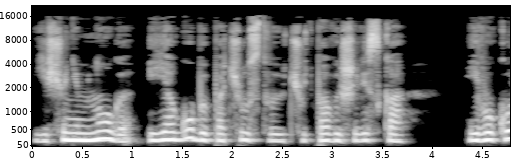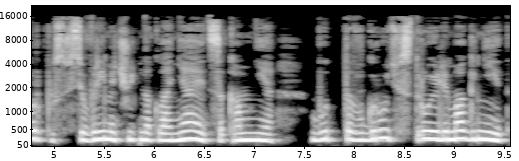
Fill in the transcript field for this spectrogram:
Еще немного, и я губы почувствую чуть повыше виска. Его корпус все время чуть наклоняется ко мне, будто в грудь встроили магнит,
